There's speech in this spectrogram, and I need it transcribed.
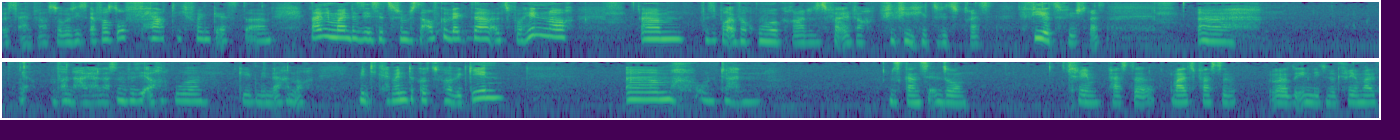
Ist einfach so. Aber sie ist einfach so fertig von gestern. Dani meinte, sie ist jetzt schon ein bisschen aufgeweckter als vorhin noch. Ähm, ich brauche einfach Ruhe gerade. Das war einfach viel, viel, viel zu viel Stress. Viel zu viel Stress. Äh, ja, von daher lassen wir sie auch in Ruhe. Geben ihr nachher noch Medikamente kurz bevor wir gehen. Ähm, und dann das Ganze in so Cremepaste, Malzpaste oder so ähnlich, nur Creme halt,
